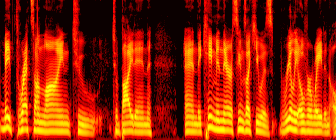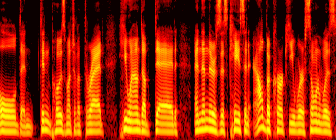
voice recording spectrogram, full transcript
made threats online to to Biden. And they came in there. It seems like he was really overweight and old and didn't pose much of a threat. He wound up dead. And then there's this case in Albuquerque where someone was,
